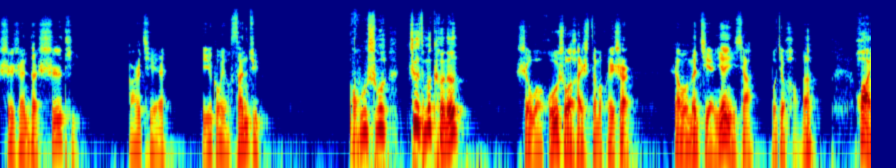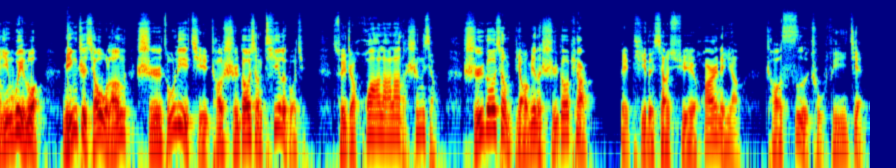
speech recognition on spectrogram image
是人的尸体，而且一共有三具。胡说，这怎么可能？是我胡说还是怎么回事？让我们检验一下不就好了？话音未落，明智小五郎使足力气朝石膏像踢了过去，随着哗啦啦的声响，石膏像表面的石膏片被踢得像雪花那样朝四处飞溅。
